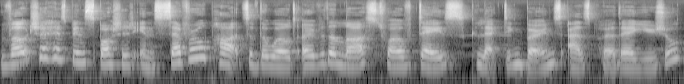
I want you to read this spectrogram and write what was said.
Vulture has been spotted in several parts of the world over the last 12 days, collecting bones as per their usual,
